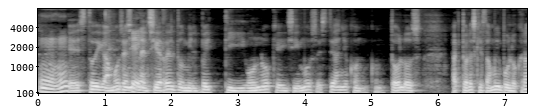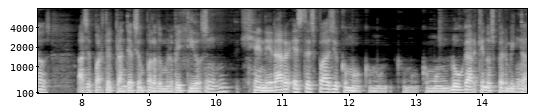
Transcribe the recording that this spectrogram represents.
Esto, digamos, en, el cierre del 2021 que hicimos este año con, con todos los actores que estamos involucrados, hace parte del plan de acción para el 2022. Generar este espacio como, como, como, como, un lugar que nos permita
